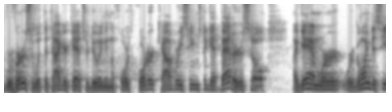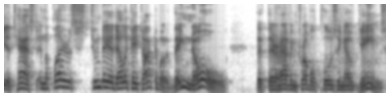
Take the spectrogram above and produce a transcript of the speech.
reverse of what the Tiger Cats are doing in the fourth quarter. Calgary seems to get better. So again, we're we're going to see a test, and the players Tunde Adeleke talked about it. They know that they're having trouble closing out games.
